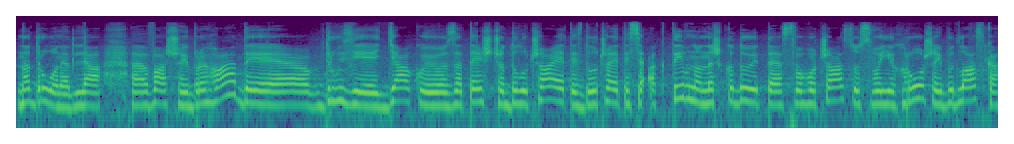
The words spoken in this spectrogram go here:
на дрони для е, вашої бригади. Друзі, дякую за те, що долучаєтесь, долучаєтеся активно, не шкодуєте свого часу, своїх грошей. Будь ласка,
